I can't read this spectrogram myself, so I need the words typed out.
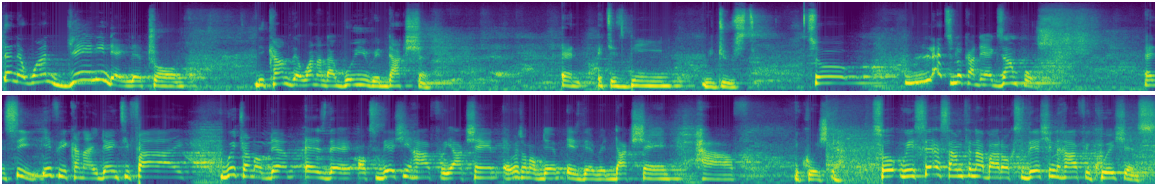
Then the one gaining the electron becomes the one undergoing reduction, and it is being reduced. So let's look at the examples and see if we can identify which one of them is the oxidation half reaction and which one of them is the reduction half equation. So we said something about oxidation half equations.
